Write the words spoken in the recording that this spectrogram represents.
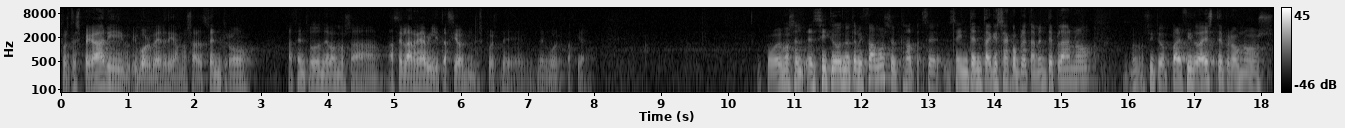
pues, despegar y, y volver, digamos, al centro, al centro donde vamos a hacer la rehabilitación después de, del vuelo espacial. Como vemos, el, sitio donde aterrizamos se, intenta que sea completamente plano, un sitio parecido a este, pero a unos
